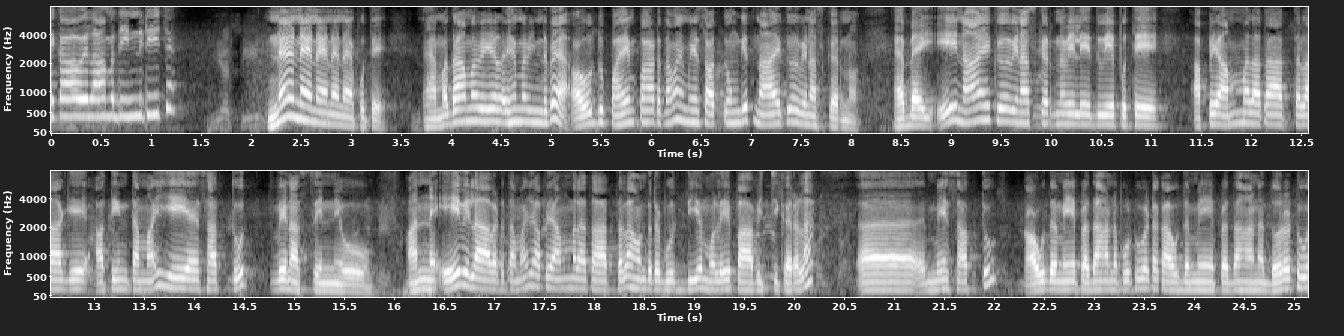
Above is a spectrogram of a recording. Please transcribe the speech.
එකා වෙලාමද ඉන්නේ ටීචර්? නෑ නෑ නෑ නෑ නෑ පුතේ. හැමදාම එහෙම ඉන්න බෑ. අවුරුදු 5න් 5ට තමයි මේ සත්තුන්ගෙත් නායකයෝ වෙනස් කරනවා. හැබැයි ඒ නායකයෝ වෙනස් කරන වෙලේ දුවේ පුතේ අපේ අම්මලා තාත්තලාගේ අතින් තමයි ඒ සත්තුත් වෙනස් වෙන්නේ ඕ. අන්න ඒ වෙලාවට තමයි අපේ අම්මලා තාත්තලා හොඳට බුද්ධිය මොලේ පාවිච්චි කරලා මේ සත්තු කවුද මේ ප්‍රධාන පුටුවට කවුද මේ ප්‍රධාන දොරටුව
